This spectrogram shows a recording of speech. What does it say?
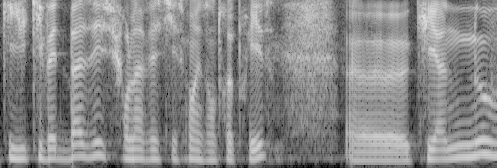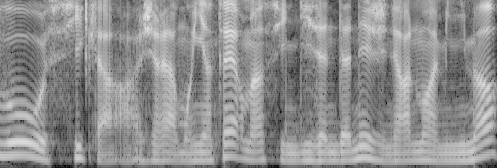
qui, qui va être basé sur l'investissement des entreprises, euh, qui est un nouveau cycle à, gérer à moyen terme, hein, c'est une dizaine d'années généralement à minima,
